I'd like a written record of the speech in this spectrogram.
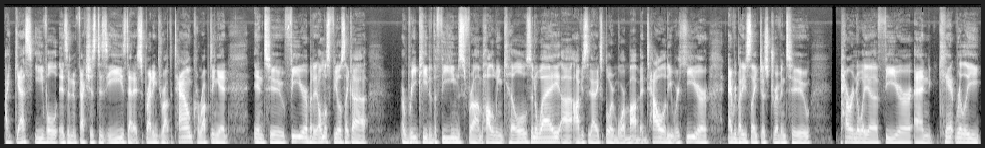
I guess evil is an infectious disease that is spreading throughout the town, corrupting it into fear, but it almost feels like a a repeat of the themes from Halloween Kills in a way. Uh, obviously, that explored more mob mentality. Where here, everybody's like just driven to paranoia, fear, and can't really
